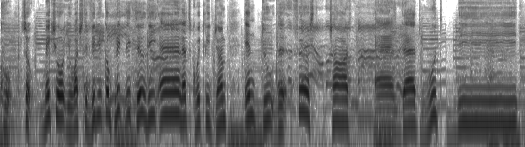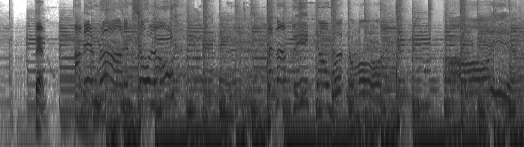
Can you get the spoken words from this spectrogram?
cool. So make sure you watch the video completely till the end. Let's quickly jump into the first chart and that would be BAM. I've been running so long that my feet don't work no more. Oh yeah.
